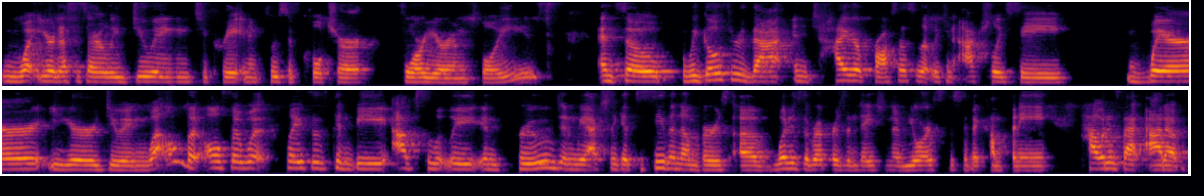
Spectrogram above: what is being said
what you're necessarily doing to create an inclusive culture for your employees. And so we go through that entire process so that we can actually see where you're doing well, but also what places can be absolutely improved. And we actually get to see the numbers of what is the representation of your specific company? How does that add up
